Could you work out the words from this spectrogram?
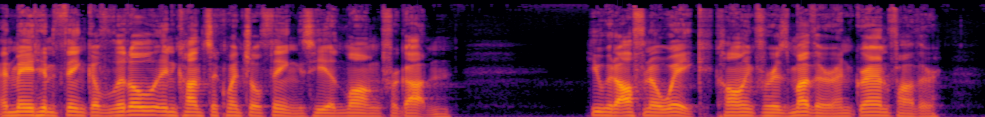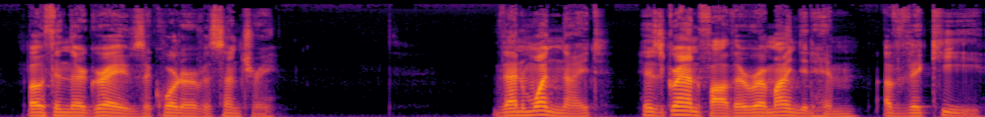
and made him think of little inconsequential things he had long forgotten. He would often awake, calling for his mother and grandfather, both in their graves a quarter of a century. Then one night, his grandfather reminded him of the key.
